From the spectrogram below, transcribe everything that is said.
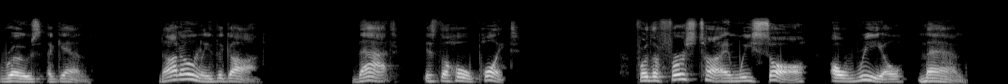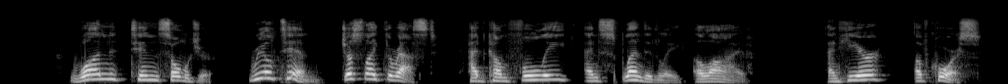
rose again, not only the God. That is the whole point. For the first time, we saw a real man. One tin soldier, real tin, just like the rest, had come fully and splendidly alive. And here, of course,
